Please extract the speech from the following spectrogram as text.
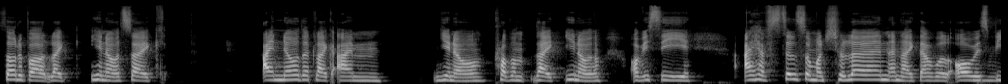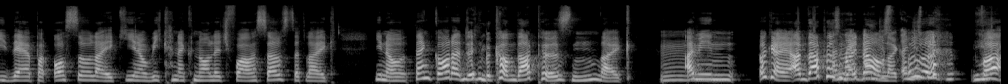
thought about. Like, you know, it's like, I know that like I'm, you know, problem, like, you know, obviously I have still so much to learn and like that will always be mm-hmm. there. But also like, you know, we can acknowledge for ourselves that like, you know, thank God I didn't become that person. Like, I mean, okay, I'm that person like, right now. I'm just- like, "Ugh." but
